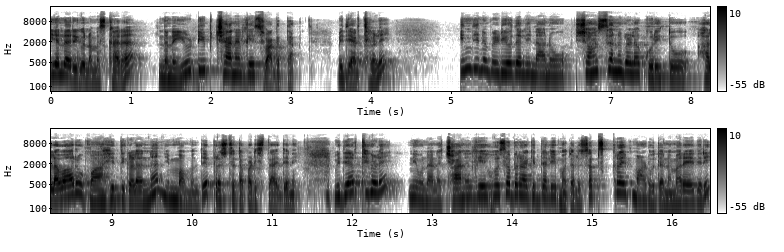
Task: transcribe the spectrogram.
ಎಲ್ಲರಿಗೂ ನಮಸ್ಕಾರ. ನನ್ನ ಯೂಟ್ಯೂಬ್ ಚಾನೆಲ್ಗೆ ಸ್ವಾಗತ. ವಿದ್ಯಾರ್ಥಿಗಳೇ, ಇಂದಿನ ವಿಡಿಯೋದಲ್ಲಿ ನಾನು ಶಾಸನಗಳ ಕುರಿತು ಹಲವಾರು ಮಾಹಿತಿಗಳನ್ನು ನಿಮ್ಮ ಮುಂದೆ ಪ್ರಸ್ತುತಪಡಿಸ್ತಾ ಇದ್ದೇನೆ. ವಿದ್ಯಾರ್ಥಿಗಳೇ, ನೀವು ನನ್ನ ಚಾನೆಲ್ಗೆ ಹೊಸಬರಾಗಿದ್ದಲ್ಲಿ ಮೊದಲು ಸಬ್ಸ್ಕ್ರೈಬ್ ಮಾಡುವುದನ್ನು ಮರೆಯದಿರಿ,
